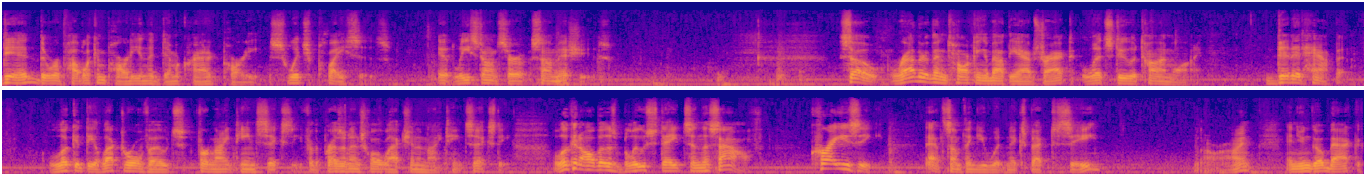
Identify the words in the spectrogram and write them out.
Did the Republican Party and the Democratic Party switch places, at least on some issues? So, rather than talking about the abstract, let's do a timeline. Did it happen? Look at the electoral votes for 1960, for the presidential election in 1960. Look at all those blue states in the South. Crazy. That's something you wouldn't expect to see. All right. And you can go back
